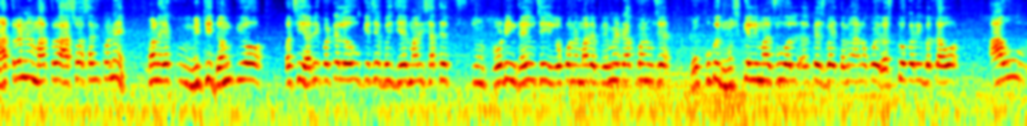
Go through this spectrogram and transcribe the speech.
માત્ર ને માત્ર આશ્વાસન નહીં પણ એક મીઠી ધમકીઓ પછી હરિ પટેલ એવું કે છે, ભાઈ જે મારી સાથે ફ્રોડિંગ થયું છે, એ લોકોને મારે પેમેન્ટ આપવાનું છે. હું ખૂબ જ મુશ્કેલીમાં છું, અલ- અલ્પેશભાઈ, તમે આનો કોઈ રસ્તો કરી બતાવો. આવું,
